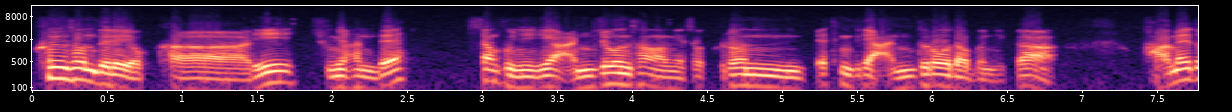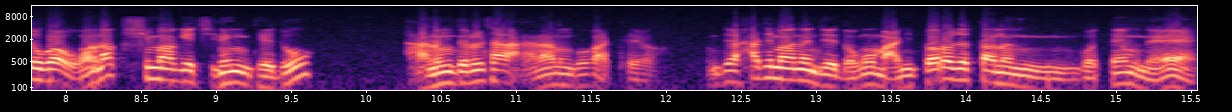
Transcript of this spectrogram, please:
큰 손들의 역할이 중요한데 시장 분위기가 안 좋은 상황에서 그런 배팅들이 안 들어오다 보니까 과매도가 워낙 심하게 진행돼도 반응들을 잘 안 하는 것 같아요. 이제 하지만은 이제 너무 많이 떨어졌다는 것 때문에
